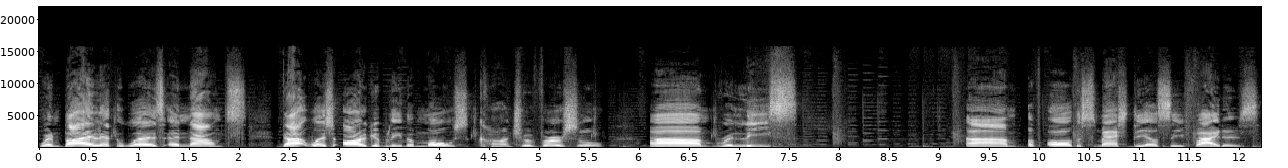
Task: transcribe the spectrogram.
When Byleth was announced, that was arguably the most controversial um, release um, of all the Smash DLC fighters.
